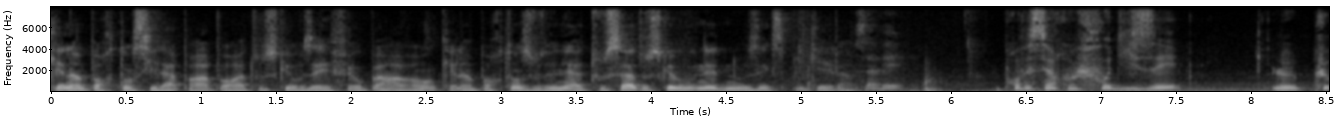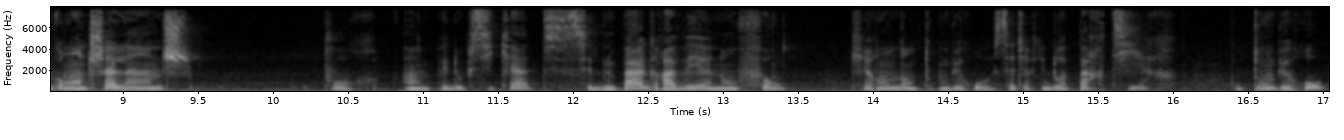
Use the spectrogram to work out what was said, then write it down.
quelle importance il a par rapport à tout ce que vous avez fait auparavant Quelle importance vous donnez à tout ça, tout ce que vous venez de nous expliquer là Vous savez, le professeur Ruffo disait le plus grand challenge pour un pédopsychiatre, c'est de ne pas aggraver un enfant qui rentre dans ton bureau. C'est-à-dire qu'il doit partir de ton bureau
